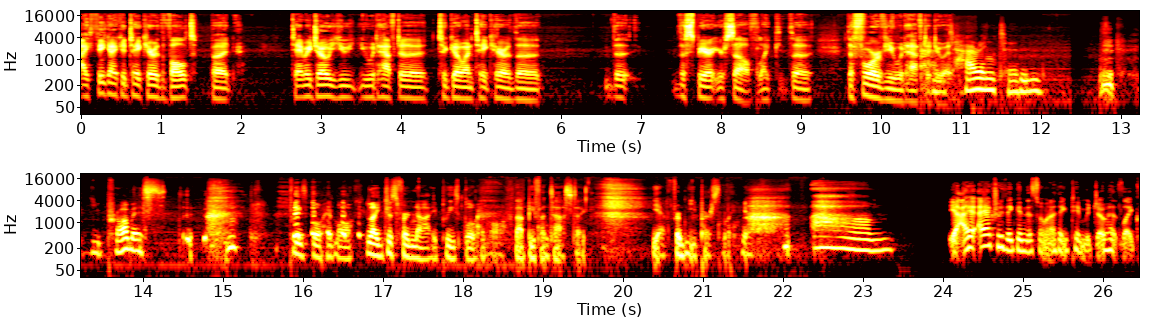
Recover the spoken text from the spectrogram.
I think I could take care of the vault, but Tammy Jo, you you would have to to go and take care of the the the spirit yourself. Like the the four of you would have to do it. Harrington, you promised. please blow him off. Like just for Nye, please blow him off. That'd be fantastic. Yeah, for me personally. Yeah. Um. Yeah, I, I actually think in this moment, I think Tammy Jo has like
